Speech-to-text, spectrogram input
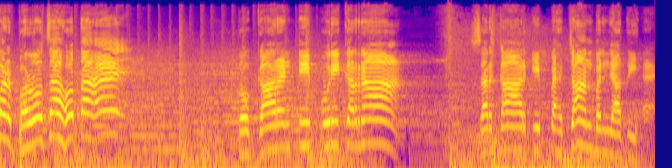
पर भरोसा होता है तो गारंटी पूरी करना सरकार की पहचान बन जाती है।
